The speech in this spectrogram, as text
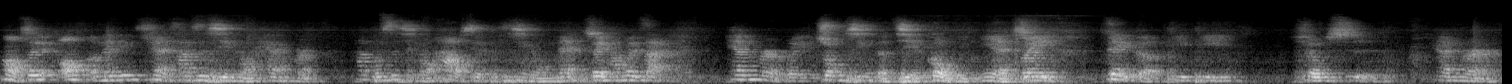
哦，所以 of amazing strength 它是形容 hammer，它不是形容 house，也不是形容 man，所以它会在 hammer 为中心的结构里面，所以这个 PP 修饰 hammer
